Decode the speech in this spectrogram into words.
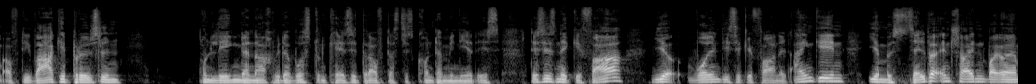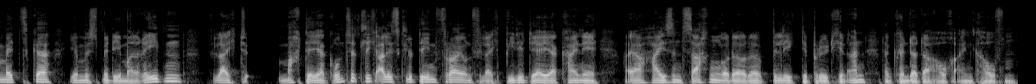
auf die Waage bröseln und legen danach wieder Wurst und Käse drauf, dass das kontaminiert ist. Das ist eine Gefahr. Wir wollen diese Gefahr nicht eingehen. Ihr müsst selber entscheiden bei eurem Metzger. Ihr müsst mit dem mal reden. Vielleicht macht er ja grundsätzlich alles glutenfrei und vielleicht bietet er ja keine ja, heißen Sachen oder, oder belegte Brötchen an. Dann könnt ihr da auch einkaufen.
